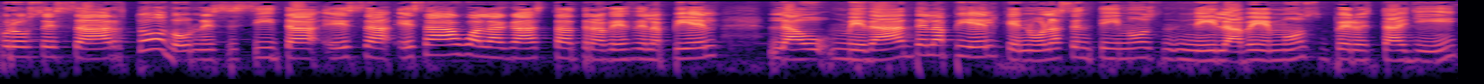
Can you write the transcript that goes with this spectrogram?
procesar todo. Necesita esa, esa agua la gasta a través de la piel la humedad de la piel, que no la sentimos ni la vemos, pero está allí,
